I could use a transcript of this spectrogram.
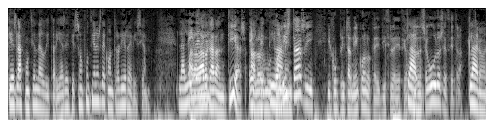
que es la función de auditoría, es decir, son funciones de control y revisión. La ley Para dar garantías a los mutualistas y, cumplir también con lo que dice la Dirección de Seguros, etcétera. Claro,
